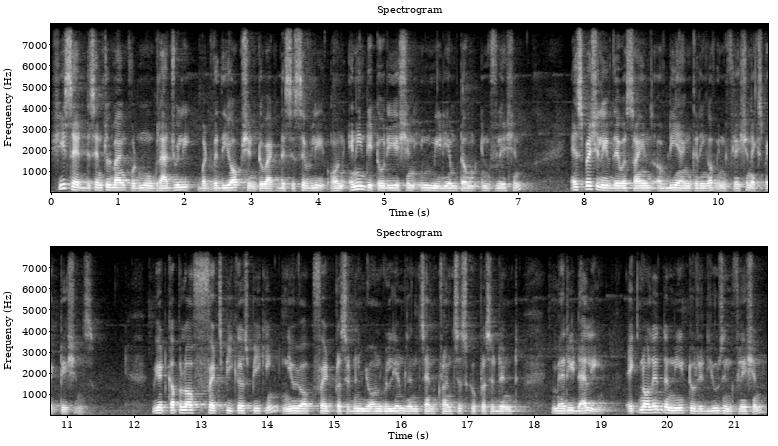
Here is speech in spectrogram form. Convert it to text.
She said the central bank would move gradually but with the option to act decisively on any deterioration in medium term inflation, especially if there were signs of de anchoring of inflation expectations. We had a couple of Fed speakers speaking New York Fed President John Williams and San Francisco President Mary Daly acknowledged the need to reduce inflation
